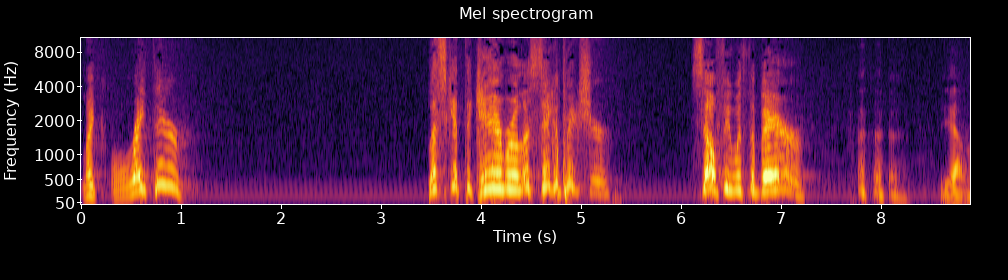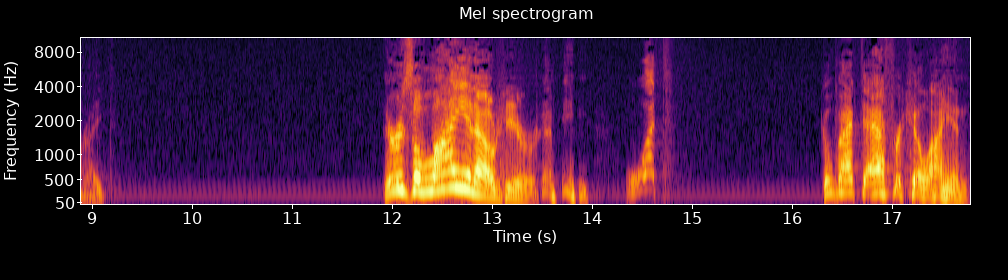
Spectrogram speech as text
Like right there. Let's get the camera. Let's take a picture. Selfie with the bear. yeah, right. There is a lion out here. I mean, what? Go back to Africa, lion.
